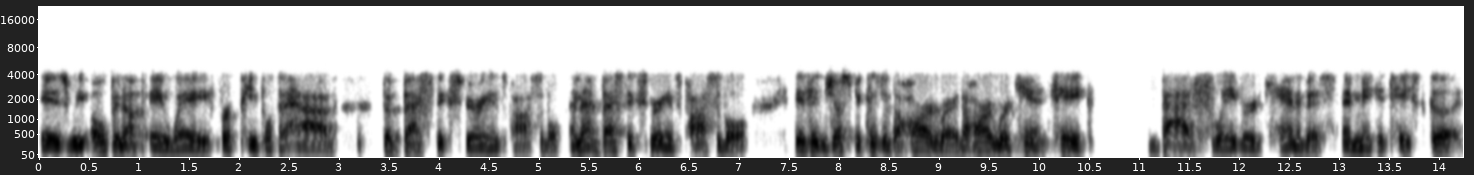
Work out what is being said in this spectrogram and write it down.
is we open up a way for people to have the best experience possible. And that best experience possible isn't just because of the hardware. The hardware can't take bad flavored cannabis and make it taste good.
